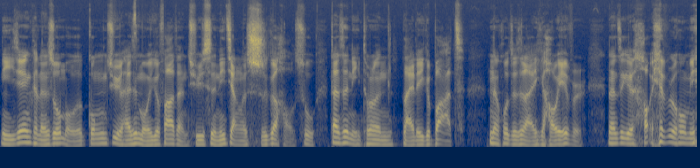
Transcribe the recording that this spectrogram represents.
你今天可能说某个工具还是某一个发展趋势，你讲了十个好处，但是你突然来了一个 but。那或者是来一个 however，那这个 however 后面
